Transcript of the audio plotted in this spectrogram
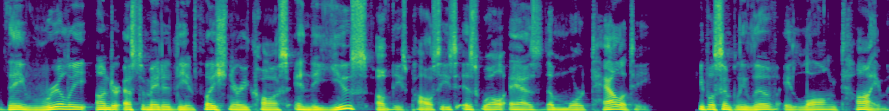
they really underestimated the inflationary costs and the use of these policies, as well as the mortality. People simply live a long time.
